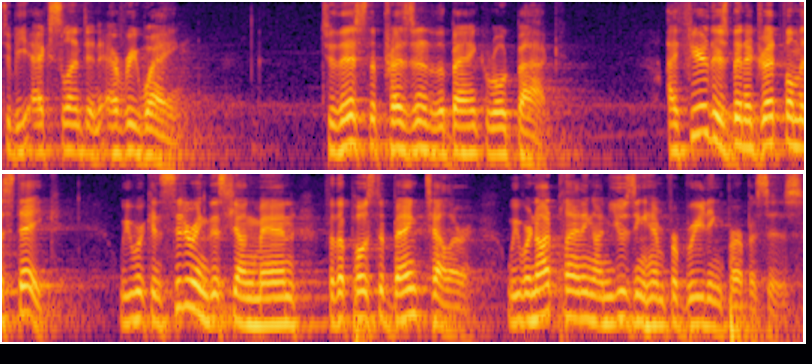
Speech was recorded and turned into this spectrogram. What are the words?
to be excellent in every way. To this, the president of the bank wrote back I fear there's been a dreadful mistake. We were considering this young man for the post of bank teller. We were not planning on using him for breeding purposes.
